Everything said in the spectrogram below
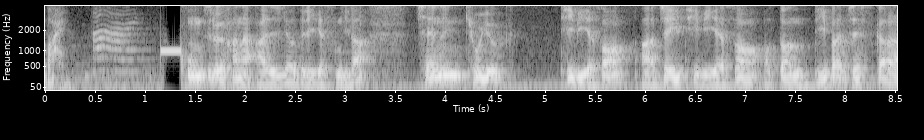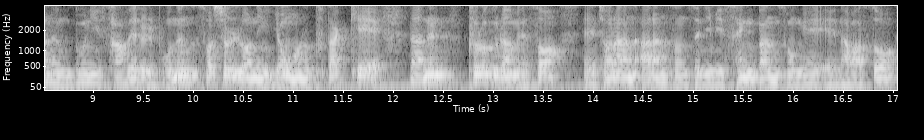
Bye. 공지를 하나 알려드리겠습니다. 재능 교육 TV에서 아, JTV에서 어떤 디바 제스카라는 분이 사회를 보는 소셜 러닝 영어를 부탁해라는 프로그램에서 에, 저랑 아란 선생님이 생방송에 나와서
